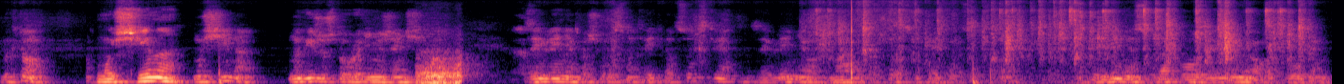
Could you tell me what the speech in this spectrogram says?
Вы кто? Мужчина. Мужчина? Ну, вижу, что вроде не женщина. Заявление прошу рассмотреть в отсутствие. Заявление от Мава прошу рассмотреть в отсутствие. Определение суда по заявлению об отклоне.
